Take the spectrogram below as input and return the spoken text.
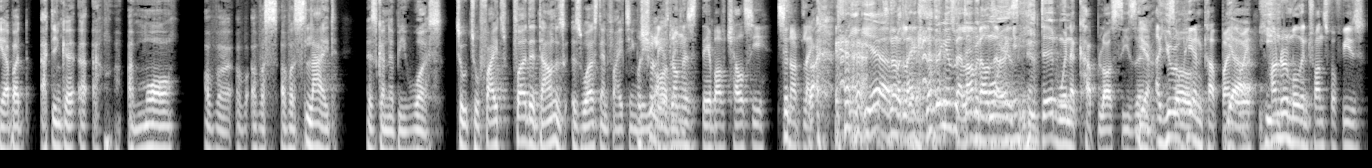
Yeah, but I think a, a, a- a more of a of, of a s- of a slide is gonna be worse. To to fight further down is, is worse than fighting. But surely, as long as they're above Chelsea, it's not like. yeah, it's not but like the thing is the with alarm David bells are Moyes, ringing. he did win a cup last season. Yeah. A European Cup, by yeah, the way. he- 100 million transfer fees.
